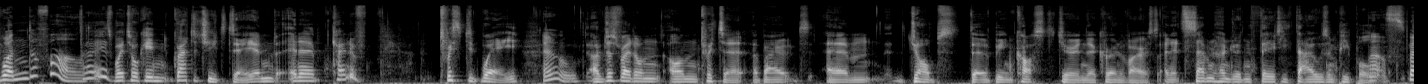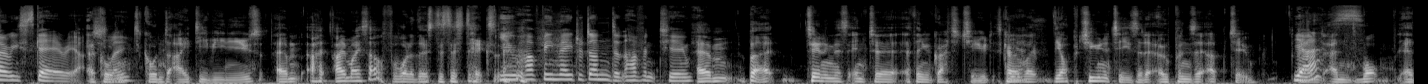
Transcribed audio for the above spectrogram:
Wonderful. That is. We're talking gratitude today and in a kind of twisted way. Oh. I've just read on, on Twitter about um, jobs that have been cost during the coronavirus, and it's 730,000 people. That's very scary, actually. According to, according to ITV News. Um, I, I myself are one of those statistics. You have been made redundant, haven't you? Um, but turning this into a thing of gratitude, it's kind of like the opportunities that it opens it up to. Yes. And, and what uh,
